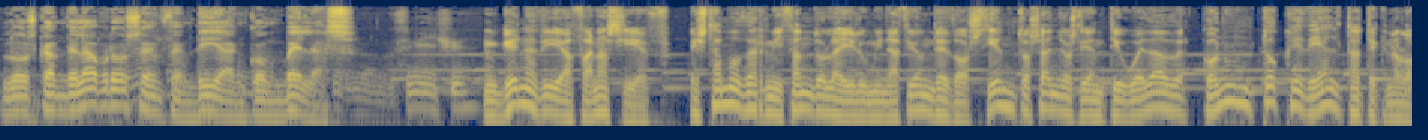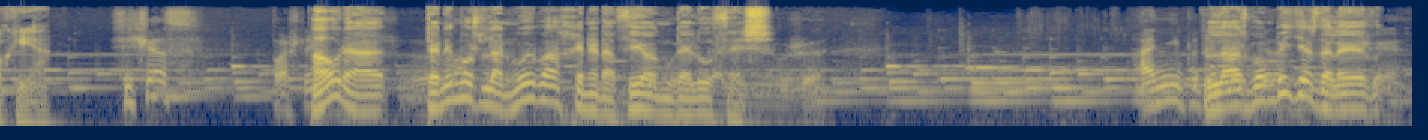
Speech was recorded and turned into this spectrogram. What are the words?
los candelabros se encendían con velas. Gennady Afanasiev está modernizando la iluminación de 200 años de antigüedad con un toque de alta tecnología. Ahora tenemos la nueva generación de luces. Las bombillas de LED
